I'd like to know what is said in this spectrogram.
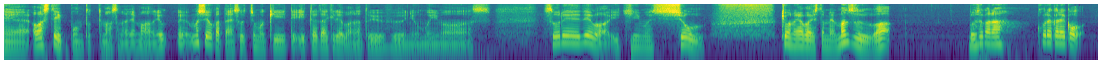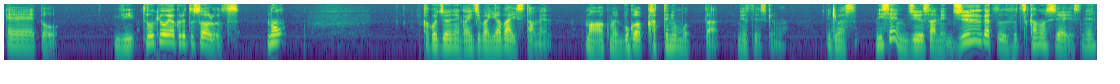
えー、合わせて1本撮ってますので、まあ、よもしよかったら、そっちも聞いていただければなというふうに思います。それでは行きましょう。今日のやばいスタメン。まずは、どうしようかな。これから行こう。えっ、ー、と、東京ヤクルトスワローズの過去10年間一番やばいスタメン。まあ、あくまで僕が勝手に思ったやつですけども。いきます。2013年10月2日の試合ですね。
